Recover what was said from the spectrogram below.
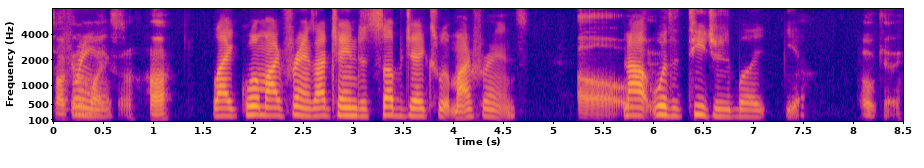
talking to mic, friends. huh? like with my friends. I change the subjects with my friends, Oh, not with the teachers, but yeah. Okay,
